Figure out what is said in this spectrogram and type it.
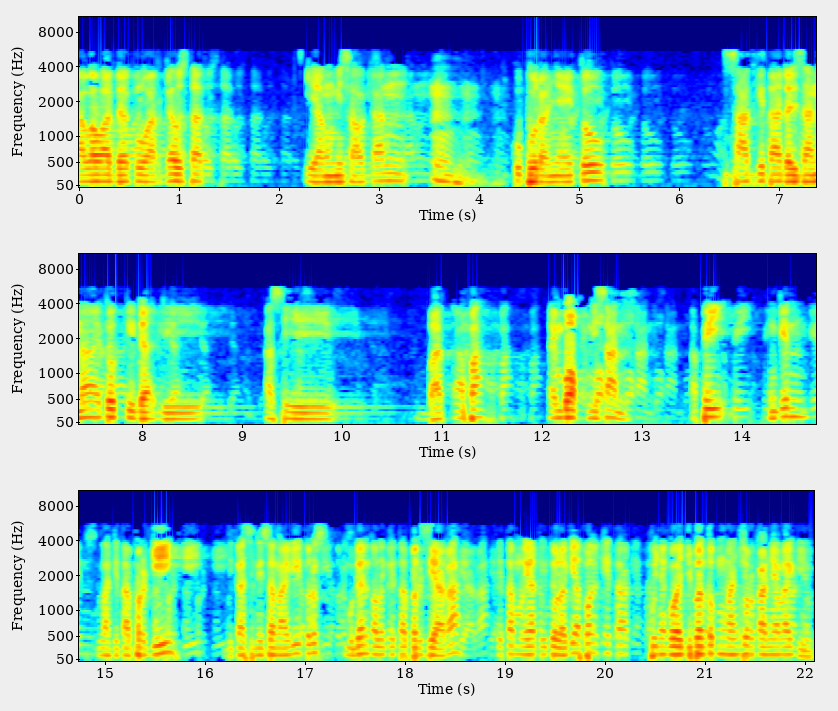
kalau ada keluarga Ustaz yang misalkan kuburannya itu saat kita ada di sana itu tidak dikasih bat apa tembok nisan tapi mungkin setelah kita pergi dikasih nisan lagi terus kemudian kalau kita berziarah kita melihat itu lagi apakah kita punya kewajiban untuk menghancurkannya lagi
